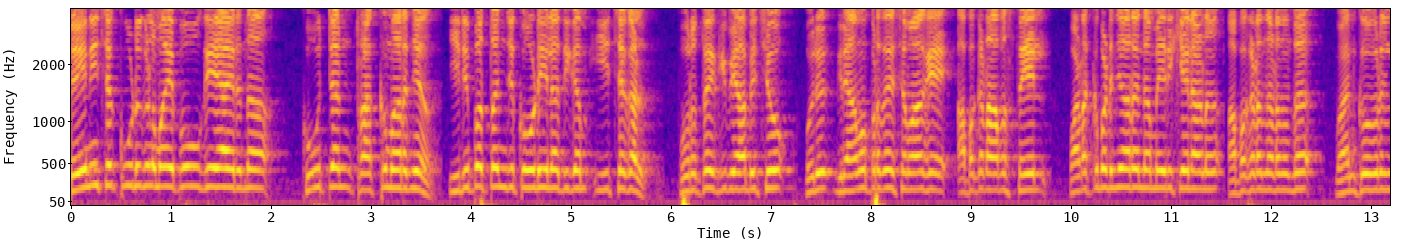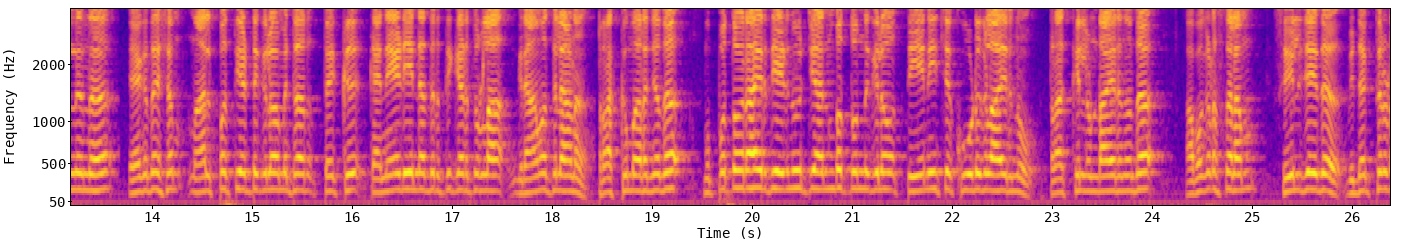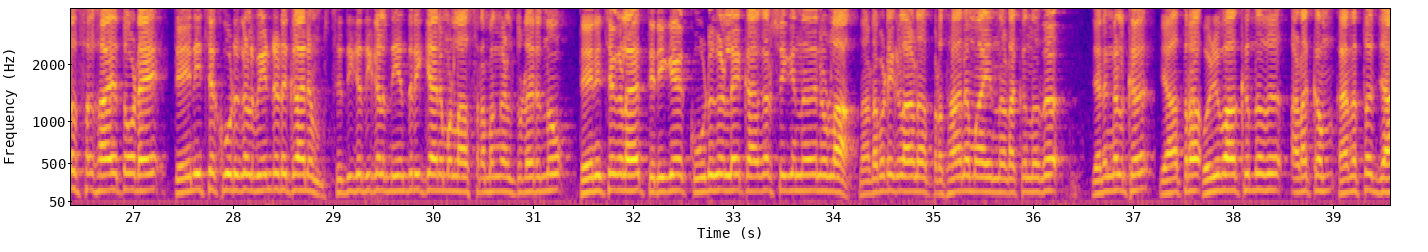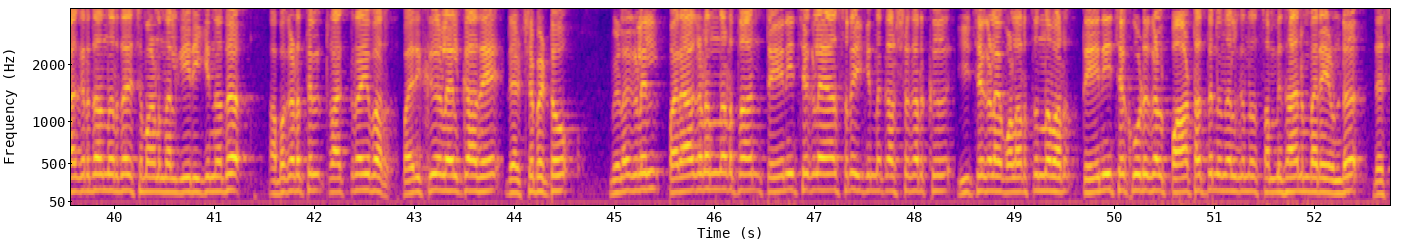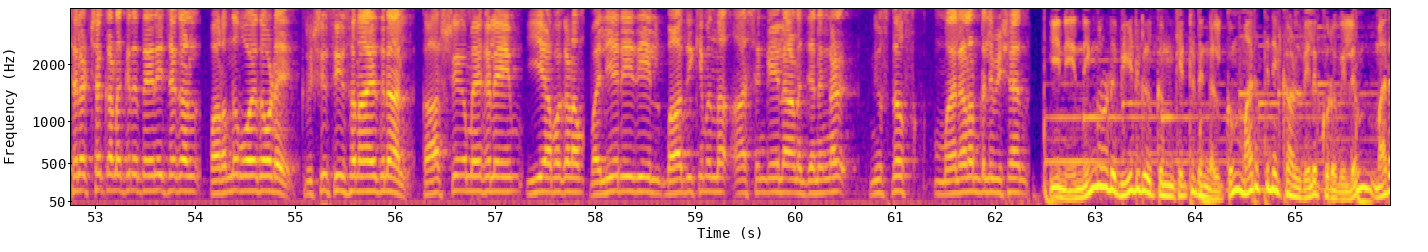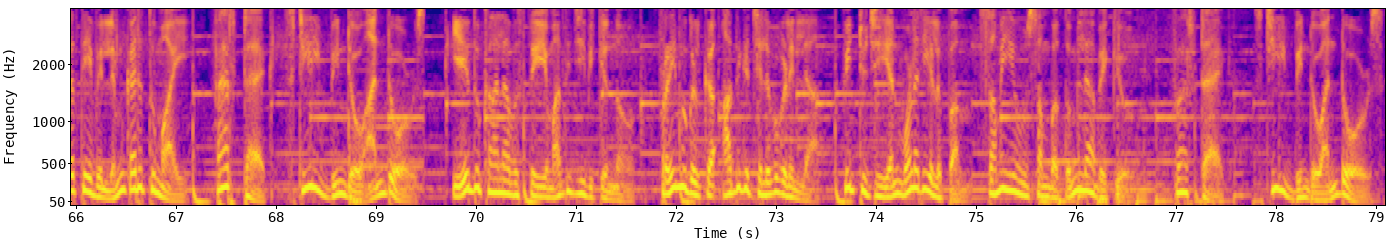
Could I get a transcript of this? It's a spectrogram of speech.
തേനീച്ചക്കൂടുകളുമായി പോവുകയായിരുന്ന കൂറ്റൻ ട്രക്ക് മറിഞ്ഞ് ഇരുപത്തഞ്ച് കോടിയിലധികം ഈച്ചകൾ പുറത്തേക്ക് വ്യാപിച്ചു. ഒരു ഗ്രാമപ്രദേശമാകെ അപകടാവസ്ഥയിൽ വടക്ക് പടിഞ്ഞാറൻ അമേരിക്കയിലാണ് അപകടം നടന്നത്. വാൻകൂവറിൽ നിന്ന് ഏകദേശം 48 കിലോമീറ്റർ തെക്ക് കനേഡിയൻ അതിർത്തിക്കടുത്തുള്ള ഗ്രാമത്തിലാണ് ട്രക്ക് മറിഞ്ഞത്. മുപ്പത്തോരായിരത്തി എഴുന്നൂറ്റി അൻപത്തി ഒന്ന് കിലോ തേനീച്ച കൂടുകളായിരുന്നു ട്രക്കിൽ ഉണ്ടായിരുന്നത്. അപകടസ്ഥലം സീൽ ചെയ്ത് വിദഗ്ധരുടെ സഹായത്തോടെ തേനീച്ചക്കൂടുകൾ വീണ്ടെടുക്കാനും സ്ഥിതിഗതികൾ നിയന്ത്രിക്കാനുമുള്ള ശ്രമങ്ങൾ തുടരുന്നു. തേനീച്ചകളെ തിരികെ കൂടുകളിലേക്ക് ആകർഷിക്കുന്നതിനുള്ള നടപടികളാണ് പ്രധാനമായും നടക്കുന്നത്. ജനങ്ങൾക്ക് യാത്ര ഒഴിവാക്കുന്നത് അടക്കം കനത്ത ജാഗ്രതാ നിർദ്ദേശമാണ് നൽകിയിരിക്കുന്നത്. അപകടത്തിൽ ട്രക്ക് ഡ്രൈവർ പരിക്കുകളേൽക്കാതെ രക്ഷപ്പെട്ടു. വിളകളിൽ പരാഗണം നടത്താൻ തേനീച്ചകളെ ആശ്രയിക്കുന്ന കർഷകർക്ക് ഈച്ചകളെ വളർത്തുന്നവർ തേനീച്ചക്കൂടുകൾ പാട്ടത്തിന് നൽകുന്ന സംവിധാനം വരെയുണ്ട്. ദശലക്ഷക്കണക്കിന് തേനീച്ചകൾ പറന്നുപോയതോടെ കൃഷി സീസണായതിനാൽ കാർഷിക മേഖലയും ഈ അപകടം വലിയ രീതിയിൽ ബാധിക്കുമെന്ന ആശങ്കയിലാണ് ജനങ്ങൾ. News desk Malayalam television. ഇനി നിങ്ങളുടെ വീടുകൾക്കും കെട്ടിടങ്ങൾക്കും മരത്തിനേക്കാൾ വിലക്കുറവിലും മരത്തെ വില്ലും കരുത്തുമായി. Fairtag steel window and doors ഏതു കാലാവസ്ഥയും അതിജീവിക്കുന്നു. ഫ്രെയിമുകൾക്ക് അധിക ചെലവുകളില്ല. ഫിറ്റ് ചെയ്യാൻ വളരെ എളുപ്പം. സമയവും സമ്പത്തും ലാഭിക്കൂ Fairtag steel window and doors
